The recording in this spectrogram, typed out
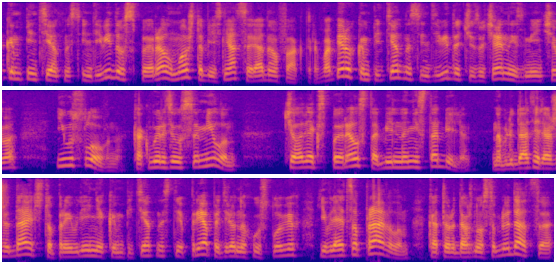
компетентность индивидов с ПРЛ может объясняться рядом факторов. Во-первых, компетентность индивида чрезвычайно изменчива и условно. Как выразился Милан, человек с ПРЛ стабильно нестабилен. Наблюдатель ожидает, что проявление компетентности при определенных условиях является правилом, которое должно соблюдаться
